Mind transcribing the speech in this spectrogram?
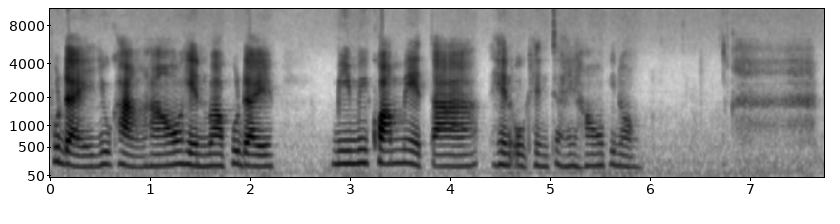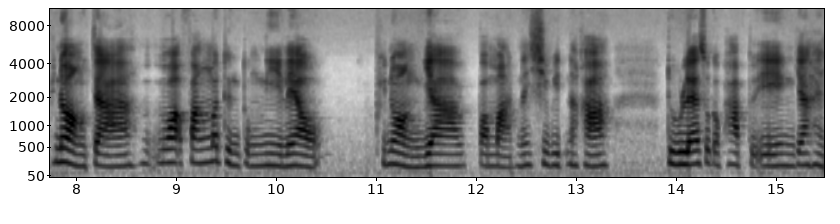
ผู้ใดอยู่ข้างเฮาเห็นว่าผู้ใดมีมีความเมตตาเห็นอกเห็นใจเฮาพี่น้อง พี่น้องจ๋าว่าฟังมาถึงตรงนี้แล้ว พี่น้องอย่าประมาทในชีวิตนะคะ ดูแลสุขภาพตัวเอง อย่าให้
